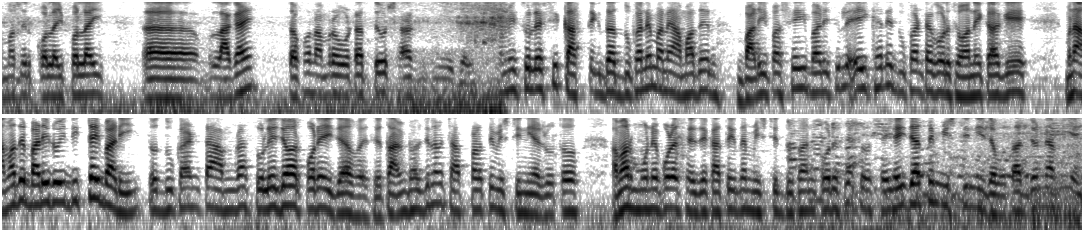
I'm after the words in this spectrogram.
আমাদের কলাই ফলাই লাগায় তখন আমরা ওটাতেও শাক নিয়ে যাই। আমি চলে এসেছি কার্তিক দার দোকানে মানে আমাদের বাড়ির পাশেই বাড়ি ছিল এইখানে দোকানটা করেছে অনেক আগে। মানে আমাদের বাড়ির ওই দিকটাই বাড়ি, তো দোকানটা আমরা চলে যাওয়ার পরে এই যা হয়েছে। তো আমি ভাবছিলাম চাঁদপাড়াতে মিষ্টি নিয়ে আসব, তো আমার মনে পড়েছে যে কার্তিক দা মিষ্টির দোকান করেছে, তো সেই- যাতে মিষ্টি নিয়ে যাব, তার জন্য আমি এই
